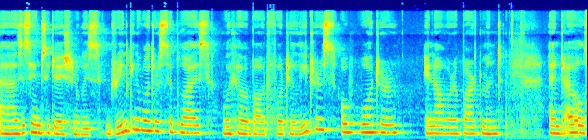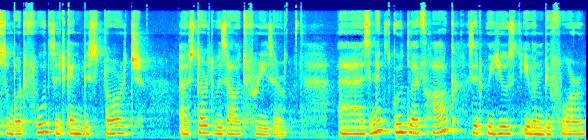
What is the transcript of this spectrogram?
uh, the same situation with drinking water supplies. We have about 40 liters of water in our apartment, and I also bought food that can be stored uh, stored without freezer. Uh, the next good life hack that we used even before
